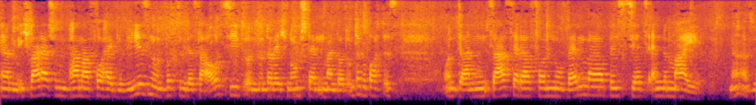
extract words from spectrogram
ähm, ich war da schon ein paar Mal vorher gewesen und wusste, wie das da aussieht und unter welchen Umständen man dort untergebracht ist. Und dann saß er da von November bis jetzt Ende Mai. Ne? Also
